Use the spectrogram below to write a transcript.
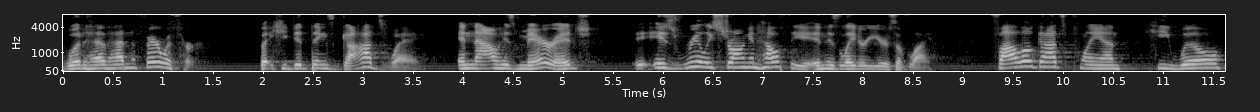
would have had an affair with her. But he did things God's way. And now his marriage is really strong and healthy in his later years of life. Follow God's plan, he will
